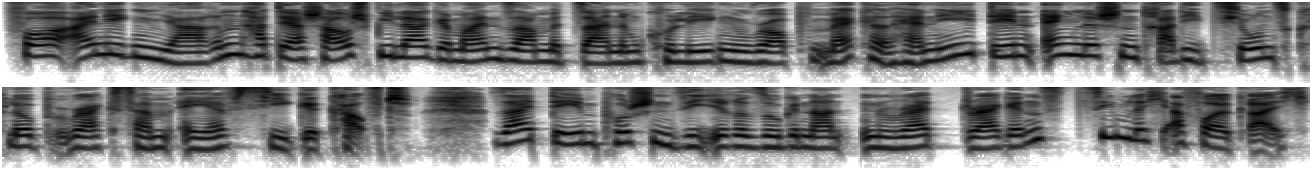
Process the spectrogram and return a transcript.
Vor einigen Jahren hat der Schauspieler gemeinsam mit seinem Kollegen Rob McElhenney den englischen Traditionsclub Wrexham AFC gekauft. Seitdem pushen sie ihre sogenannten Red Dragons ziemlich erfolgreich,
